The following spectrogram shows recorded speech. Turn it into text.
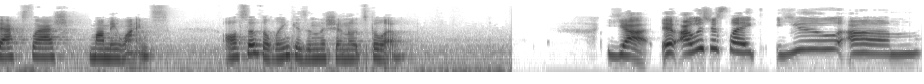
backslash mommy wines. Also, the link is in the show notes below yeah it, i was just like you um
